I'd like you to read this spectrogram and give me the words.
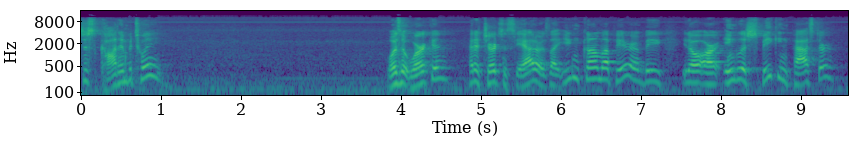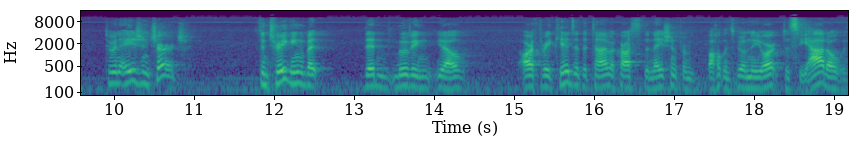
Just caught in between. Wasn't working. Had a church in Seattle. It was like, you can come up here and be, you know, our English speaking pastor to an Asian church. It's intriguing, but then moving, you know, our three kids at the time across the nation from Baldwinsville, New York to Seattle.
